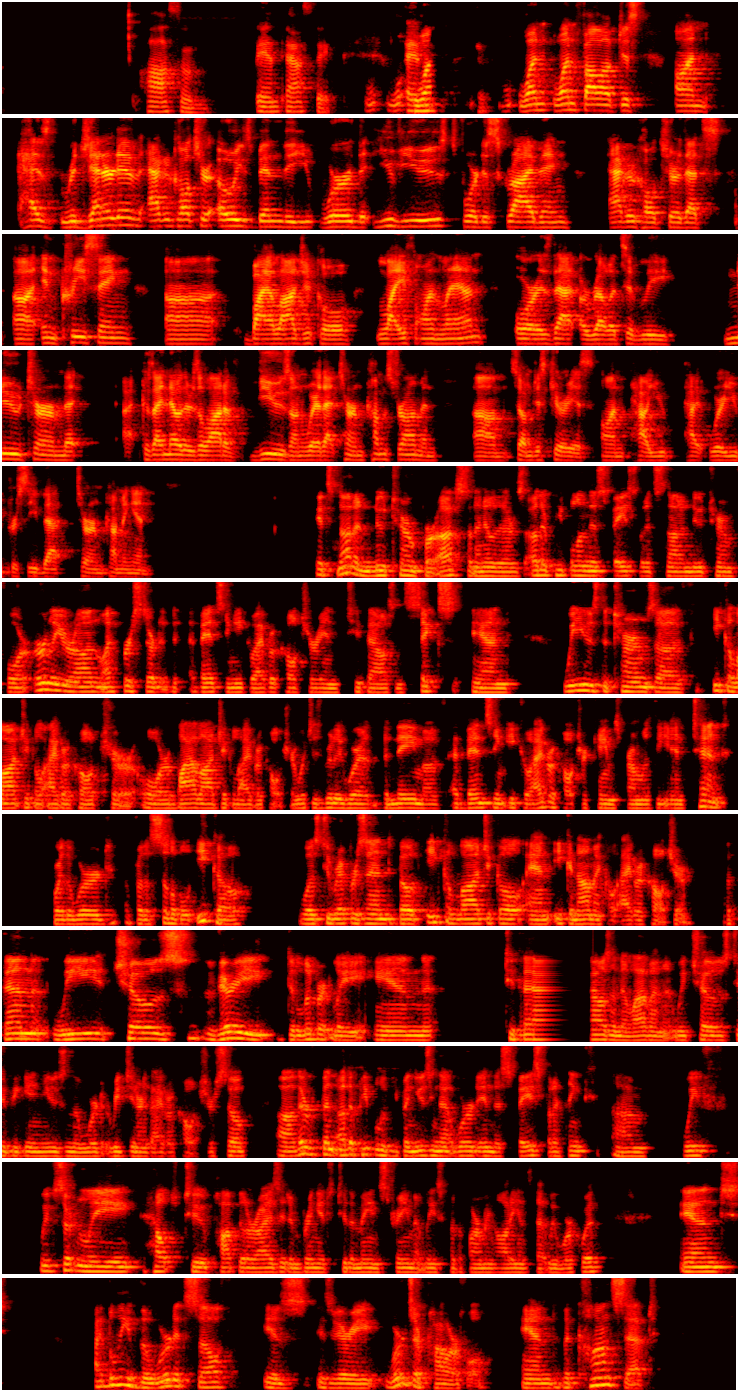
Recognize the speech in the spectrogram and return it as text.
Awesome. Fantastic. And one, one, one follow up just on has regenerative agriculture always been the word that you've used for describing agriculture that's uh, increasing uh, biological life on land, or is that a relatively new term that? Because I know there's a lot of views on where that term comes from, and um, so I'm just curious on how you how, where you perceive that term coming in. It's not a new term for us, and I know there's other people in this space, but it's not a new term for. Earlier on, I first started advancing eco agriculture in 2006, and we use the terms of ecological agriculture or biological agriculture, which is really where the name of advancing eco agriculture came from, was the intent for the word, for the syllable eco, was to represent both ecological and economical agriculture. But then we chose very deliberately in 2011, we chose to begin using the word regenerative agriculture. So uh, there have been other people who've been using that word in this space, but I think um, we've we've certainly helped to popularize it and bring it to the mainstream, at least for the farming audience that we work with. And I believe the word itself is is very words are powerful, and the concept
